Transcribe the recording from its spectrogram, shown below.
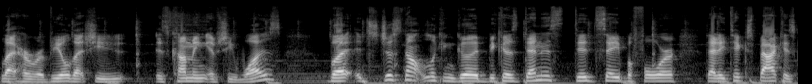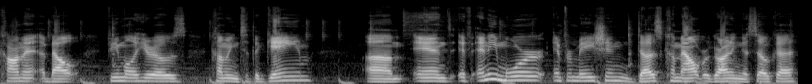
let her reveal that she is coming if she was, but it's just not looking good because Dennis did say before that he takes back his comment about female heroes coming to the game. Um, and if any more information does come out regarding Ahsoka,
